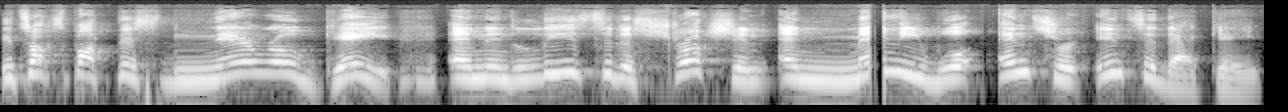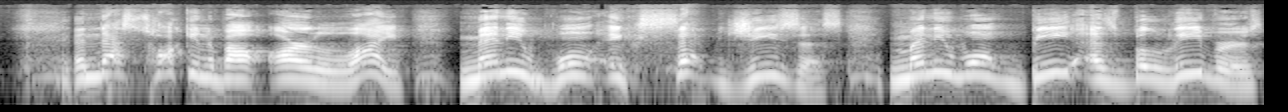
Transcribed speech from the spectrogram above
it talks about this narrow gate, and it leads to destruction, and many will enter into that gate. And that's talking about our life. Many won't accept Jesus. Many won't be as believers,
